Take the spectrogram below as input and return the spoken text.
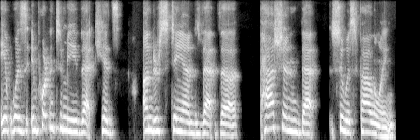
it was important to me that kids understand that the passion that sue was following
